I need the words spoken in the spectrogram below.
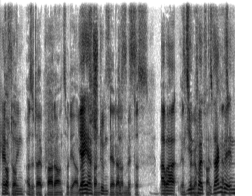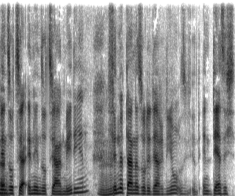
Doch, doch. Canceling Also Diet Prada und so, die arbeiten Ja, ja, schon stimmt. sehr daran Das mit, dass aber jedenfalls, sagen wir in den, Sozia in den sozialen Medien, Mhm. findet da eine Solidarisierung, in der sich,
